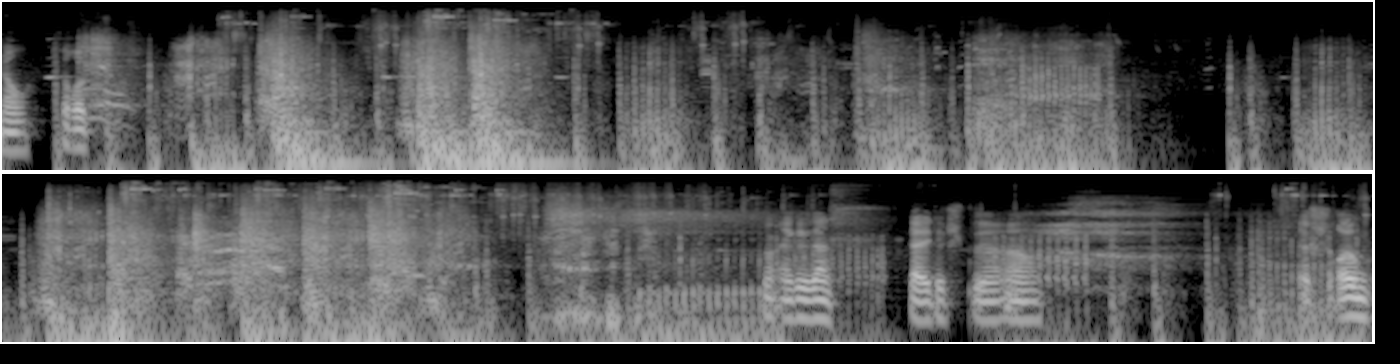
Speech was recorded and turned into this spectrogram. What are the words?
Genau, zurück. So eigentlich ganz geil Spiel. Ja. Der Streuung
